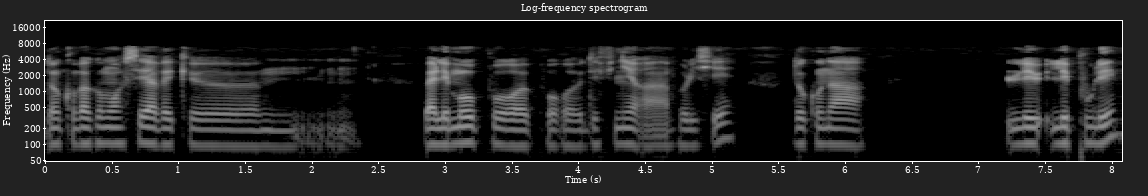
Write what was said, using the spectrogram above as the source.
Donc on va commencer avec euh, bah, les mots pour, pour définir un policier. Donc on a les, poulets.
